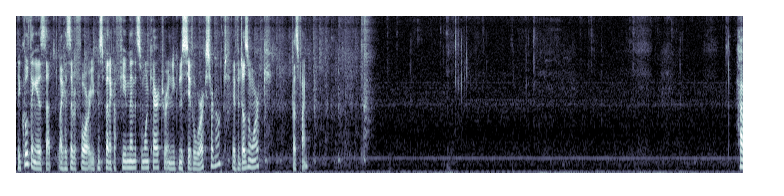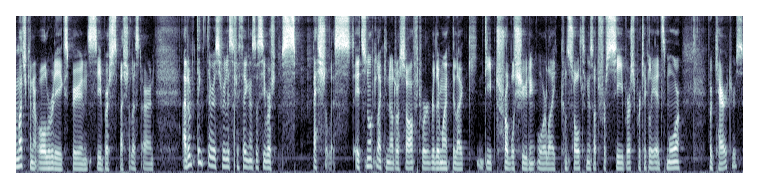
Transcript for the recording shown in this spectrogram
The cool thing is that like i said before you can spend like a few minutes on one character and you can just see if it works or not. If it doesn't work that's fine How much can an already experienced ZBrush specialist earn? I don't think there is really such a thing as a ZBrush specialist. It's not like another software where there might be like deep troubleshooting or like consulting and such for ZBrush particularly. It's more for characters.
